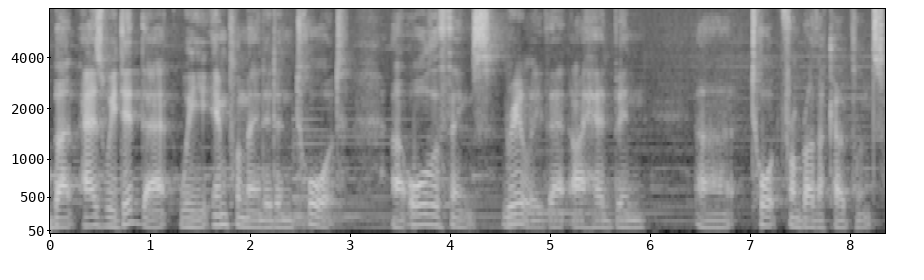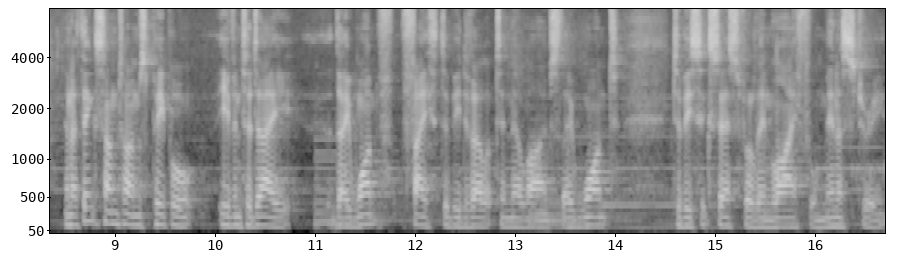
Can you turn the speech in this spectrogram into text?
but as we did that, we implemented and taught uh, all the things, really, that I had been uh, taught from Brother Copeland. And I think sometimes people, even today, they want faith to be developed in their lives. They want to be successful in life or ministry,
